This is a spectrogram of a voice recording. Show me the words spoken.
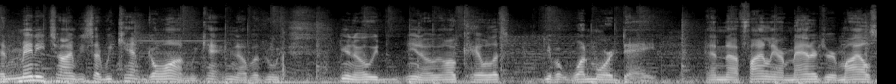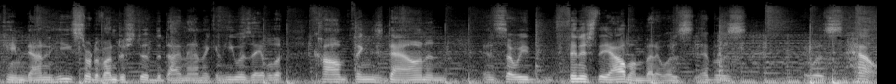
And many times we said, we can't go on. We can't, you know, but we, you know, we, you know, okay, well, let's give it one more day. And uh, finally, our manager Miles came down, and he sort of understood the dynamic, and he was able to calm things down, and and so we finished the album. But it was it was it was hell.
